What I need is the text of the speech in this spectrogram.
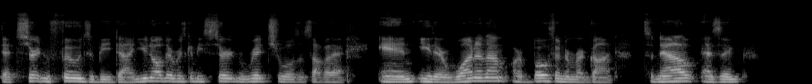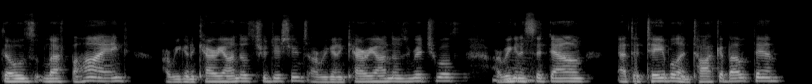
that certain foods would be done you know there was going to be certain rituals and stuff like that and either one of them or both of them are gone so now as a those left behind Are we going to carry on those traditions? Are we going to carry on those rituals? Are mm-hmm. we going to sit down at the table and talk about them?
